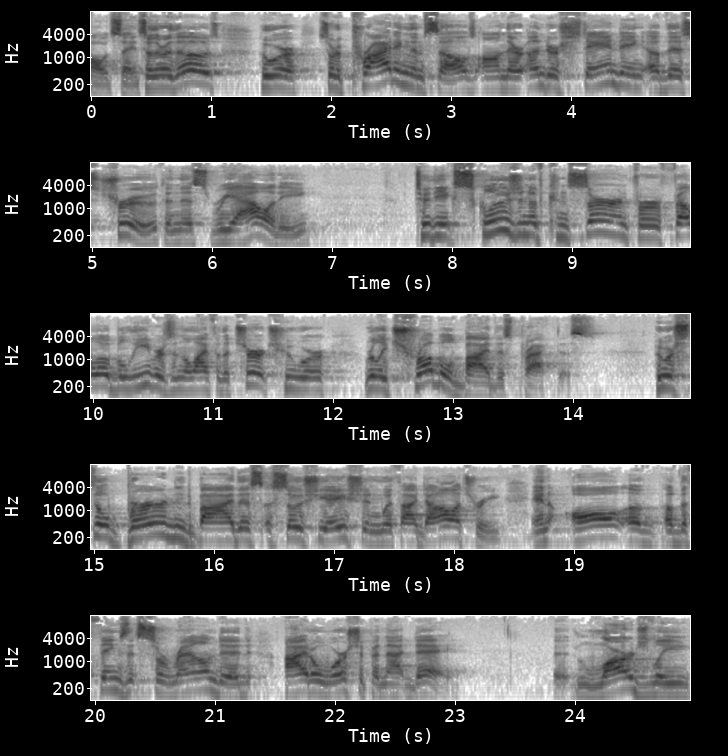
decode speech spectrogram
Paul would say. And so there are those who are sort of priding themselves on their understanding of this truth and this reality to the exclusion of concern for fellow believers in the life of the church who were really troubled by this practice, who are still burdened by this association with idolatry and all of, of the things that surrounded idol worship in that day. Uh, largely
